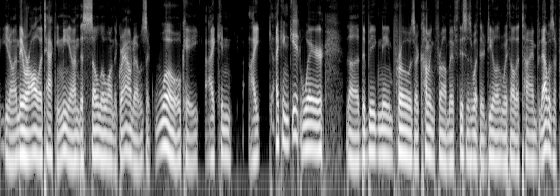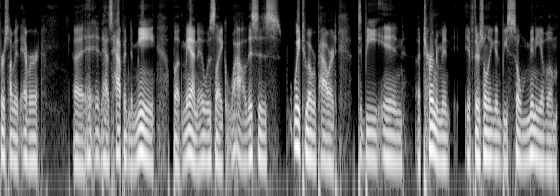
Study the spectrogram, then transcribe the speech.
you know, and they were all attacking me, and I'm this solo on the ground. And I was like, whoa, okay, I can, I, I can get where the the big name pros are coming from if this is what they're dealing with all the time. But that was the first time it ever. Uh, it has happened to me, but man, it was like, wow, this is way too overpowered to be in a tournament if there's only going to be so many of them.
